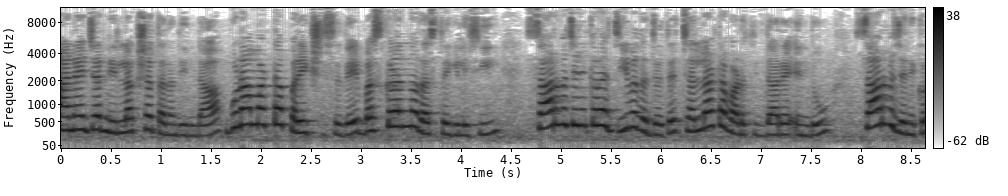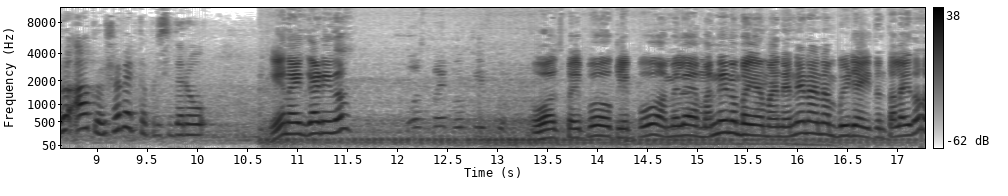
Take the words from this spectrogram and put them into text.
ಮ್ಯಾನೇಜರ್ ನಿರ್ಲಕ್ಷ್ಯತನದಿಂದ ಗುಣಮಟ್ಟ ಪರೀಕ್ಷಿಸದೆ ಬಸ್ಗಳನ್ನು ರಸ್ತೆಗಿಳಿಸಿ ಸಾರ್ವಜನಿಕರ ಜೀವದ ಜೊತೆ ಚೆಲ್ಲಾಟವಾಡುತ್ತಿದ್ದಾರೆ ಎಂದು ಸಾರ್ವಜನಿಕರು ಆಕ್ರೋಶ ವ್ಯಕ್ತಪಡಿಸಿದರು. ಏನಾಯ್ತು ಗಾಡಿ ಇದು? ಓಸ್ ಪೈಪು ಕ್ಲಿಪ್ಪು ಆಮೇಲೆ ಮೊನ್ನೆನೂ ಬೈ ನೆನ್ನೆ ನಮ್ಮ ಬೀಡಿ ಆಯ್ತಂತಲ್ಲ ಇದು?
